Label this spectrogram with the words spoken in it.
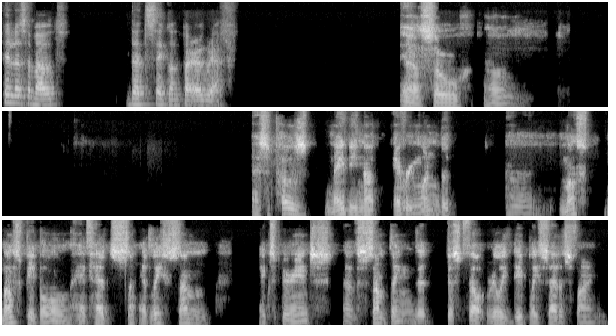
Tell us about that second paragraph. Yeah, so um, I suppose maybe not everyone, but uh, most most people have had some, at least some experience of something that just felt really deeply satisfying.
